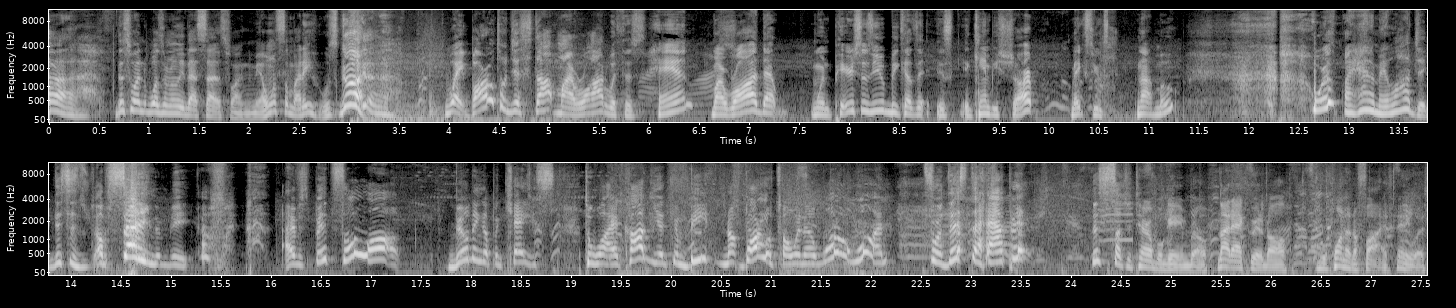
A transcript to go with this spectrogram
Uh, this one wasn't really that satisfying to me. I want somebody who's good. Wait, Boruto just stopped my rod with his hand? My rod that when pierces you because it is it can be sharp, makes you not move? Where's my anime logic? This is upsetting to me. Oh I've spent so long building up a case to why Kaguya can beat Boruto in a one-on-one for this to happen? This is such a terrible game, bro. Not accurate at all. One out of five. Anyways.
